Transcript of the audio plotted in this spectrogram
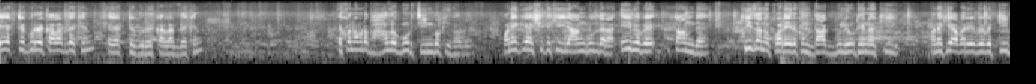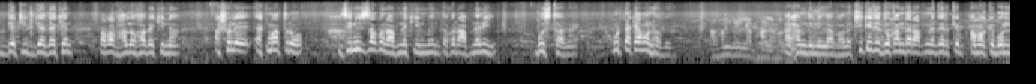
এই একটা গুড়ের কালার দেখেন, এই একটা গুড়ের কালার দেখেন। এখন আমরা ভালো গুড় চিনব কীভাবে? অনেকে আসি দেখি এই আঙ্গুল দ্বারা এইভাবে টান দেয়। কি যেন করে, এরকম দাগ বুলে ওঠে না কি? অনেকে আবার এভাবে টিপ দিয়ে টিপ দিয়ে দেখেন, বাবা ভালো হবে কি না? আসলে একমাত্র জিনিস যখন আপনি কিনবেন, তখন আপনারই বুঝতে হবে, গুড়টা কেমন হবে। আলহামদুলিল্লাহ ভালো হবে। আলহামদুলিল্লাহ ভালো। ঠিক এই যে দোকানদার আপনাদেরকে আমাকে বলল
